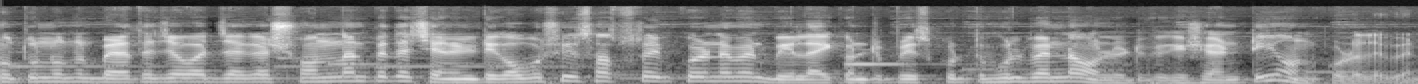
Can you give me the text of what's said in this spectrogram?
নতুন নতুন বেড়াতে যাওয়ার জায়গায় সন্ধান পেতে চ্যানেলটিকে অবশ্যই সাবস্ক্রাইব করে নেবেন। বেল আইকনটি প্রেস করতে ভুলবেন না। নোটিফিকেশানটি অন করে দেবেন।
